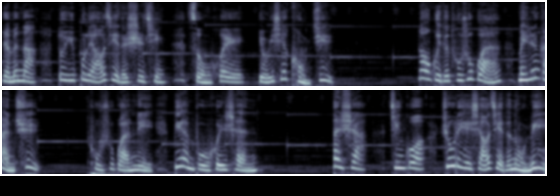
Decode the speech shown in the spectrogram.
人们呢，对于不了解的事情，总会有一些恐惧。闹鬼的图书馆没人敢去，图书馆里遍布灰尘。但是啊，经过朱丽叶小姐的努力，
